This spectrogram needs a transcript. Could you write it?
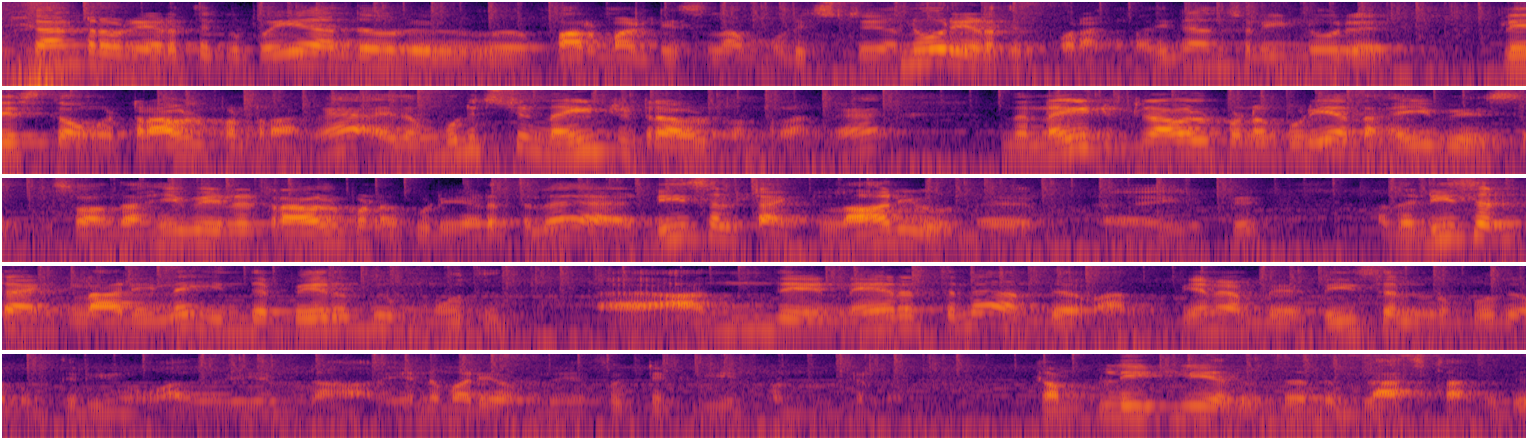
மெக்கான்ற ஒரு இடத்துக்கு போய் அந்த ஒரு ஃபார்மாலிட்டிஸ்லாம் முடிச்சுட்டு இன்னொரு இடத்துக்கு போகிறாங்க மதினான்னு சொல்லி இன்னொரு பிளேஸ்க்கு அவங்க ட்ராவல் பண்ணுறாங்க இதை முடிச்சுட்டு நைட்டு ட்ராவல் பண்ணுறாங்க இந்த நைட்டு ட்ராவல் பண்ணக்கூடிய அந்த ஹைவேஸ் ஸோ அந்த ஹைவேல ட்ராவல் பண்ணக்கூடிய இடத்துல டீசல் டேங்க் லாரி ஒன்று இருக்குது அந்த டீசல் டேங்க் லாரியில் இந்த பேருந்து மோதுது. அந்த நேரத்தில் அந்த ஏன்னா அப்படி டீசல்னும் போது நமக்கு தெரியும் அது என்ன என்ன மாதிரியான எஃபெக்டை கிரியேட் பண்ணுன்றது. கம்ப்ளீட்லி அது வந்து அந்த பிளாஸ்ட் ஆகுது.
